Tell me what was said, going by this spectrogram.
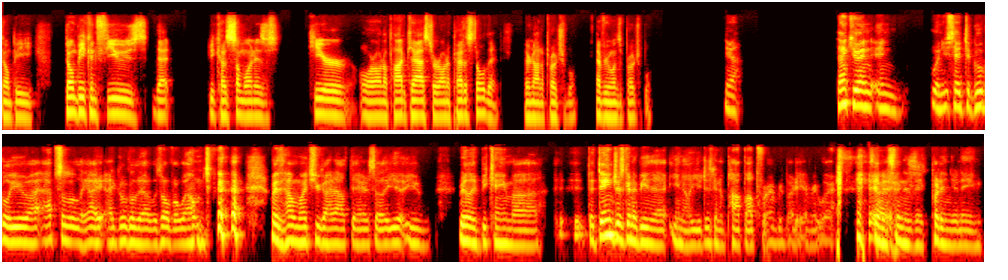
Don't be don't be confused that because someone is here or on a podcast or on a pedestal that they're not approachable. Everyone's approachable. Yeah. Thank you. And and when you say to Google you, uh, absolutely. I, I Googled it. I was overwhelmed with how much you got out there. So you you really became uh the danger is going to be that you know you're just going to pop up for everybody everywhere. So as soon as they put in your name.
